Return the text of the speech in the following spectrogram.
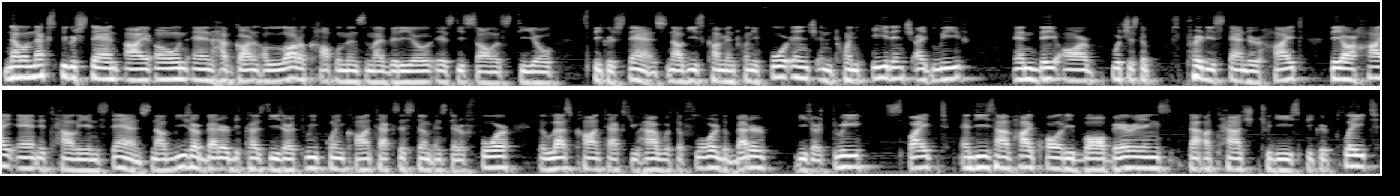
Now the next speaker stand I own and have gotten a lot of compliments in my video is the Solid Steel speaker stands. Now these come in 24 inch and 28 inch I believe and they are, which is the pretty standard height, they are high-end Italian stands. Now these are better because these are three-point contact system instead of four. The less contacts you have with the floor, the better. These are three, spiked, and these have high quality ball bearings that attach to the speaker plate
